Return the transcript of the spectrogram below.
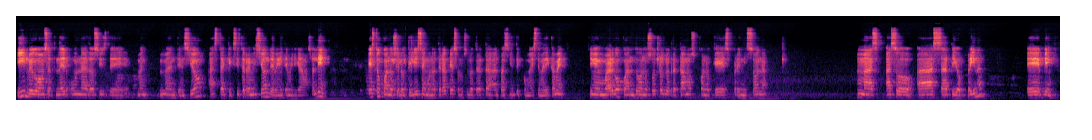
y luego vamos a tener una dosis de mantención hasta que exista remisión de 20 miligramos al día. Esto cuando se lo utiliza en monoterapia solo se lo trata al paciente con este medicamento. Sin embargo, cuando nosotros lo tratamos con lo que es prednisona más azatioprina, eh, bien,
